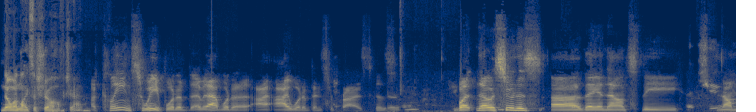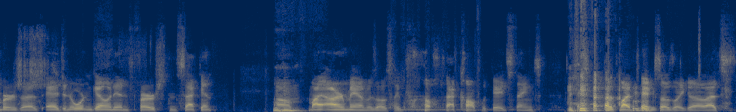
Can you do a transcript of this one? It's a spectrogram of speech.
no one likes a show off, Chad. A clean sweep would have that would have I, I would have been surprised because. But no, as soon as uh, they announced the numbers as Edge and Orton going in first and second, Um, my Iron Man was I was like, well, that complicates things. With my picks, I was like, oh, that's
